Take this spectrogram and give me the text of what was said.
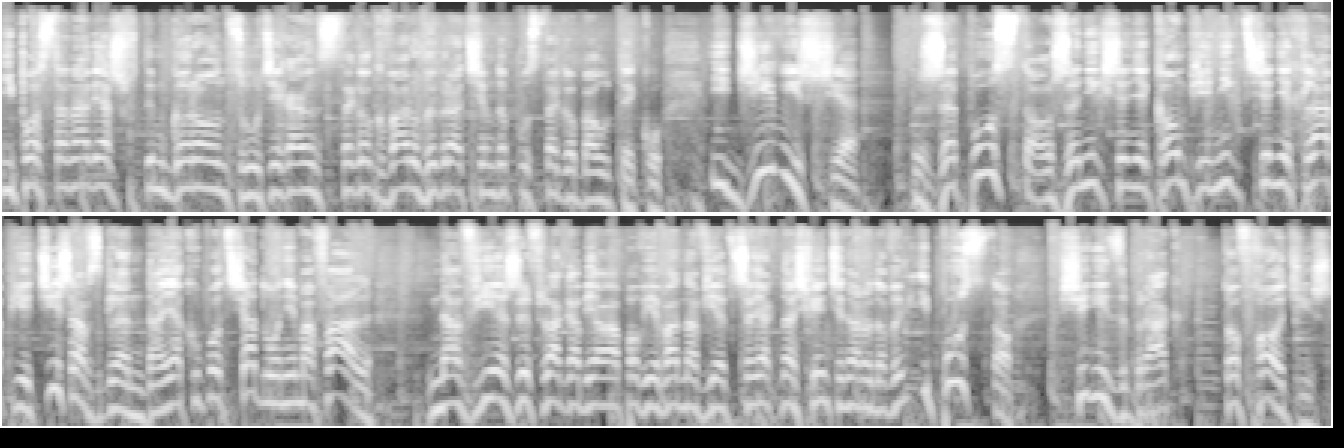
I postanawiasz w tym gorącu, uciekając z tego gwaru, wybrać się do pustego Bałtyku. I dziwisz się, że pusto, że nikt się nie kąpie, nikt się nie chlapie, cisza względna, jak u podsiadło nie ma fal. Na wieży flaga biała powiewa na wietrze, jak na święcie narodowym i pusto. Sinic brak, to wchodzisz.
